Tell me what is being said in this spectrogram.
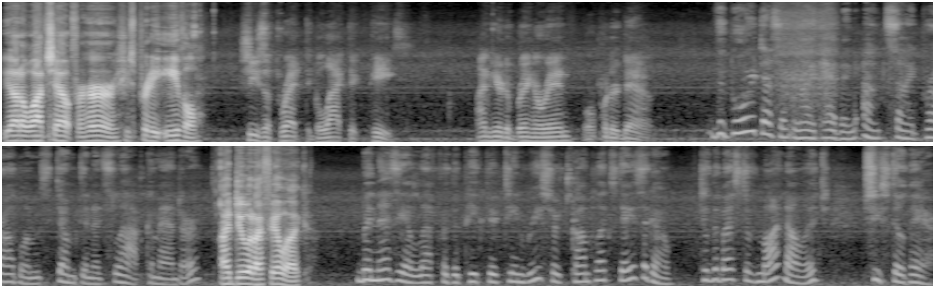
You gotta watch out for her. She's pretty evil. She's a threat to galactic peace. I'm here to bring her in or put her down. The board doesn't like having outside problems dumped in its lap, Commander. I do what I feel like. Benezia left for the Peak 15 research complex days ago. To the best of my knowledge, she's still there.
